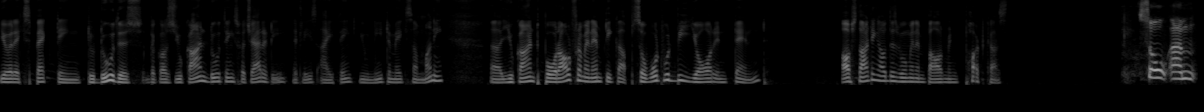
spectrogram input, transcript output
you're expecting to do this? Because you can't do things for charity. At least I think you need to make some money uh, you can't pour out from an empty cup. So, what would be your intent of starting out this women empowerment podcast? So, um,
